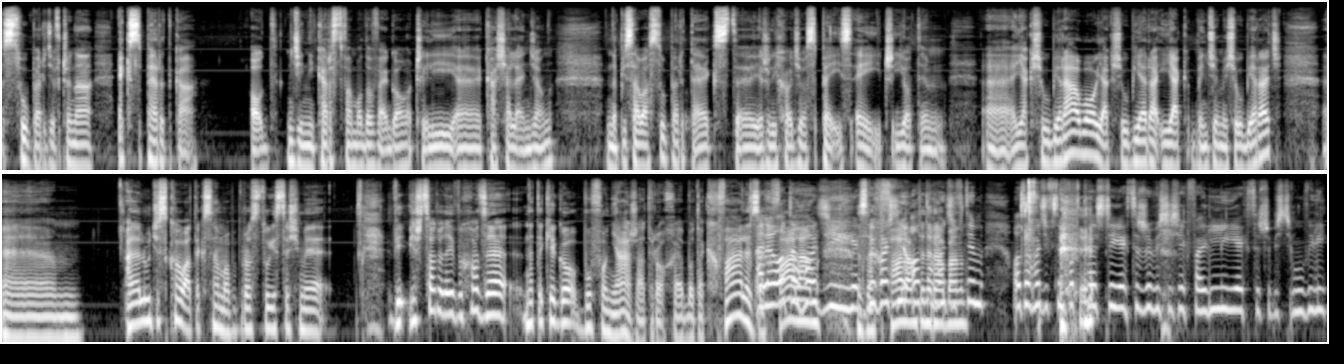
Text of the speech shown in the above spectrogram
super dziewczyna, ekspertka od dziennikarstwa modowego, czyli Kasia Lędzion. Napisała super tekst, jeżeli chodzi o Space Age i o tym, jak się ubierało, jak się ubiera i jak będziemy się ubierać. Ale ludzie z koła tak samo, po prostu jesteśmy Wiesz co, tutaj wychodzę na takiego bufoniarza trochę, bo tak chwalę, zachwalam, Ale o to chodzi, jakby właśnie o to. Chodzi w tym, o to chodzi w tym podcaście, ja chcę, żebyście się chwalili, ja chcę, żebyście mówili,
